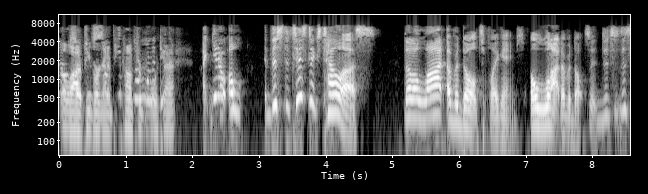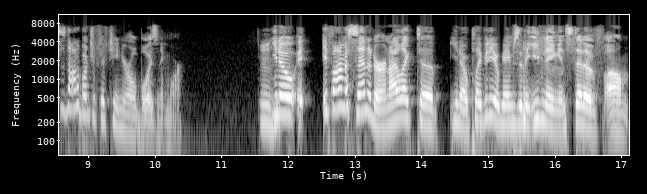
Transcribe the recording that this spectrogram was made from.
if a lot of people are going to be comfortable with do that. You know, a, the statistics tell us that a lot of adults play games. A lot of adults. This, this is not a bunch of 15 year old boys anymore. Mhm. You know, it, if I'm a senator and I like to, you know, play video games in the evening instead of, um,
